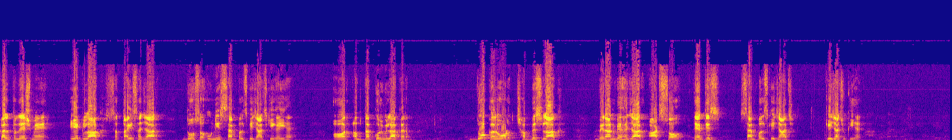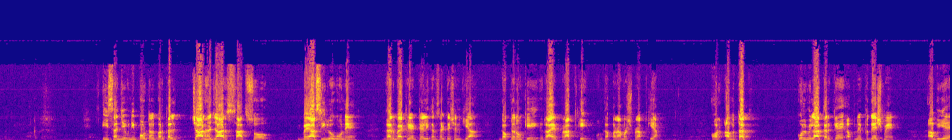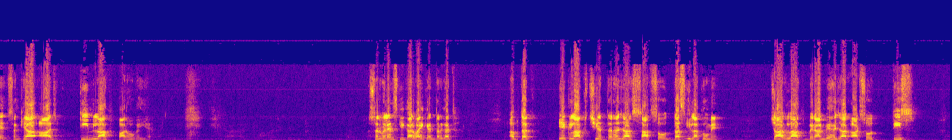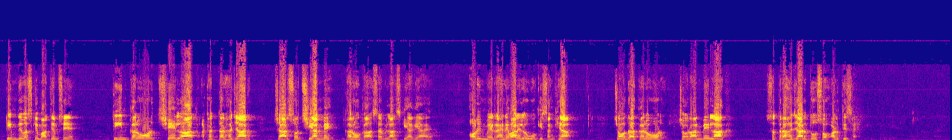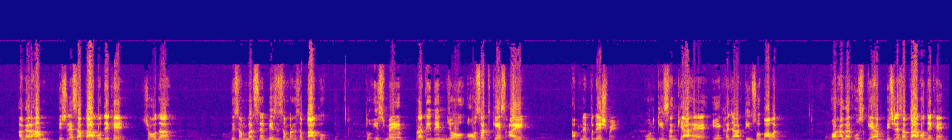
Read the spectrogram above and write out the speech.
कल प्रदेश में एक लाख सत्ताईस हज़ार दो सौ उन्नीस सैंपल्स की जाँच की गई है और अब तक कुल मिलाकर दो करोड़ छब्बीस लाख बिरानवे हज़ार आठ सौ तैतीस सैंपल्स की जाँच की जा चुकी है। ई संजीवनी पोर्टल पर कल चार हज़ार सात सौ बयासी लोगों ने घर बैठे टेली कंसल्टेशन किया, डॉक्टरों की राय प्राप्त की, उनका परामर्श प्राप्त किया। और अब तक कुल मिलाकर के अपने प्रदेश में अब ये संख्या आज तीन लाख पार हो गई है। सर्वेलेंस की कार्रवाई के अंतर्गत अब तक एक लाख छिहत्तर हज़ार सात सौ दस इलाकों में चार लाख बिरानवे हज़ार आठ सौ तीस टीम दिवस के माध्यम से तीन करोड़ छह लाख अठहत्तर हज़ार चार सौ छियानवे घरों का सर्विलांस किया गया है और इनमें रहने वाले लोगों की संख्या चौदह करोड़ चौरानवे लाख सत्रह हज़ार दो सौ अड़तीस है। अगर हम पिछले सप्ताह को देखें, चौदह दिसंबर से 20 दिसंबर के सप्ताह को तो इसमें प्रतिदिन जो औसत केस आए अपने प्रदेश में, उनकी संख्या है एक हज़ार तीन सौ बावन। और अगर उसके हम पिछले सप्ताह को देखें,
